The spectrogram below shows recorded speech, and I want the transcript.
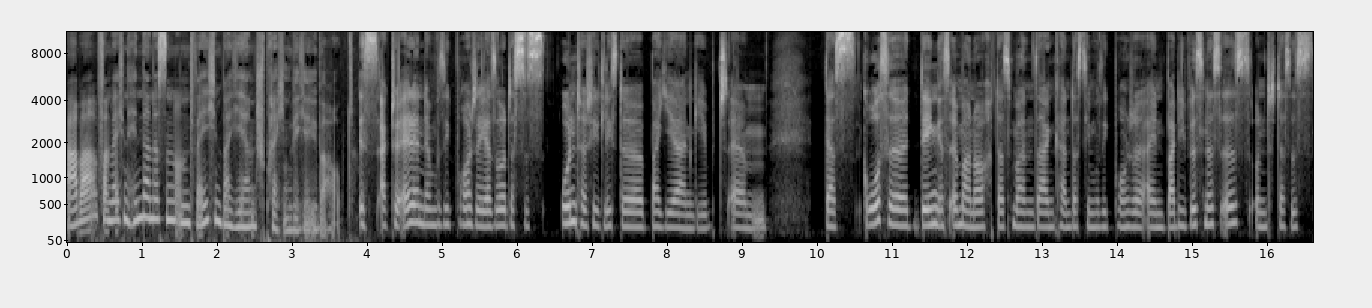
Aber von welchen Hindernissen und welchen Barrieren sprechen wir hier überhaupt? Ist aktuell in der Musikbranche ja so, dass es unterschiedlichste Barrieren gibt. Ähm, das große Ding ist immer noch, dass man sagen kann, dass die Musikbranche ein Buddy-Business ist und dass es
